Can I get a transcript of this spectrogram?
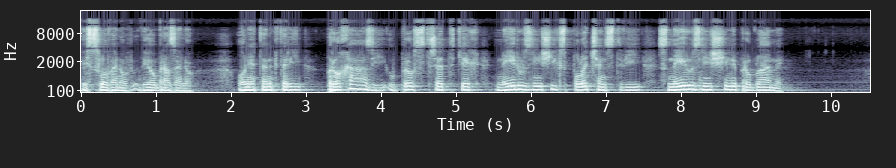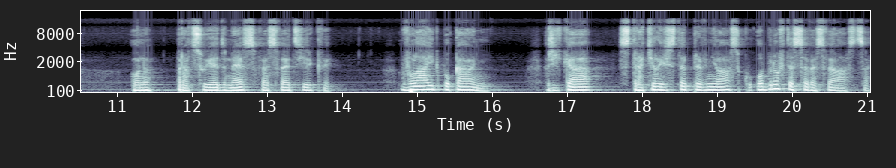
vysloveno, vyobrazeno. On je ten, který prochází uprostřed těch nejrůznějších společenství s nejrůznějšími problémy. On pracuje dnes ve své církvi. Volá jí k pokání. Říká, Ztratili jste první lásku. Obnovte se ve své lásce.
